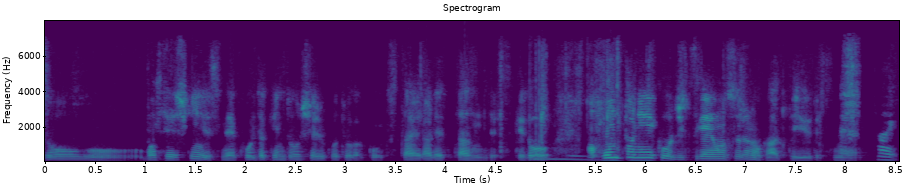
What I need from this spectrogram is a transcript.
と、まあ、正式にですね、こういった検討をしていることがこう伝えられたんですけうど、まあ、ん。本当にこう実現をするのかっていうですね、はい。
